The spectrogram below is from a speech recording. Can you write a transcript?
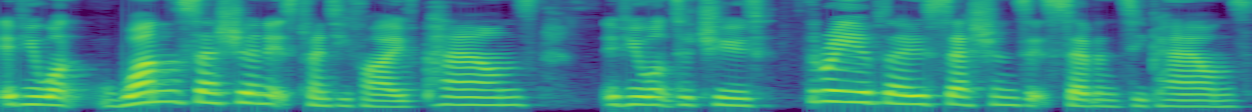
if you want one session, it's £25. If you want to choose three of those sessions, it's £70.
